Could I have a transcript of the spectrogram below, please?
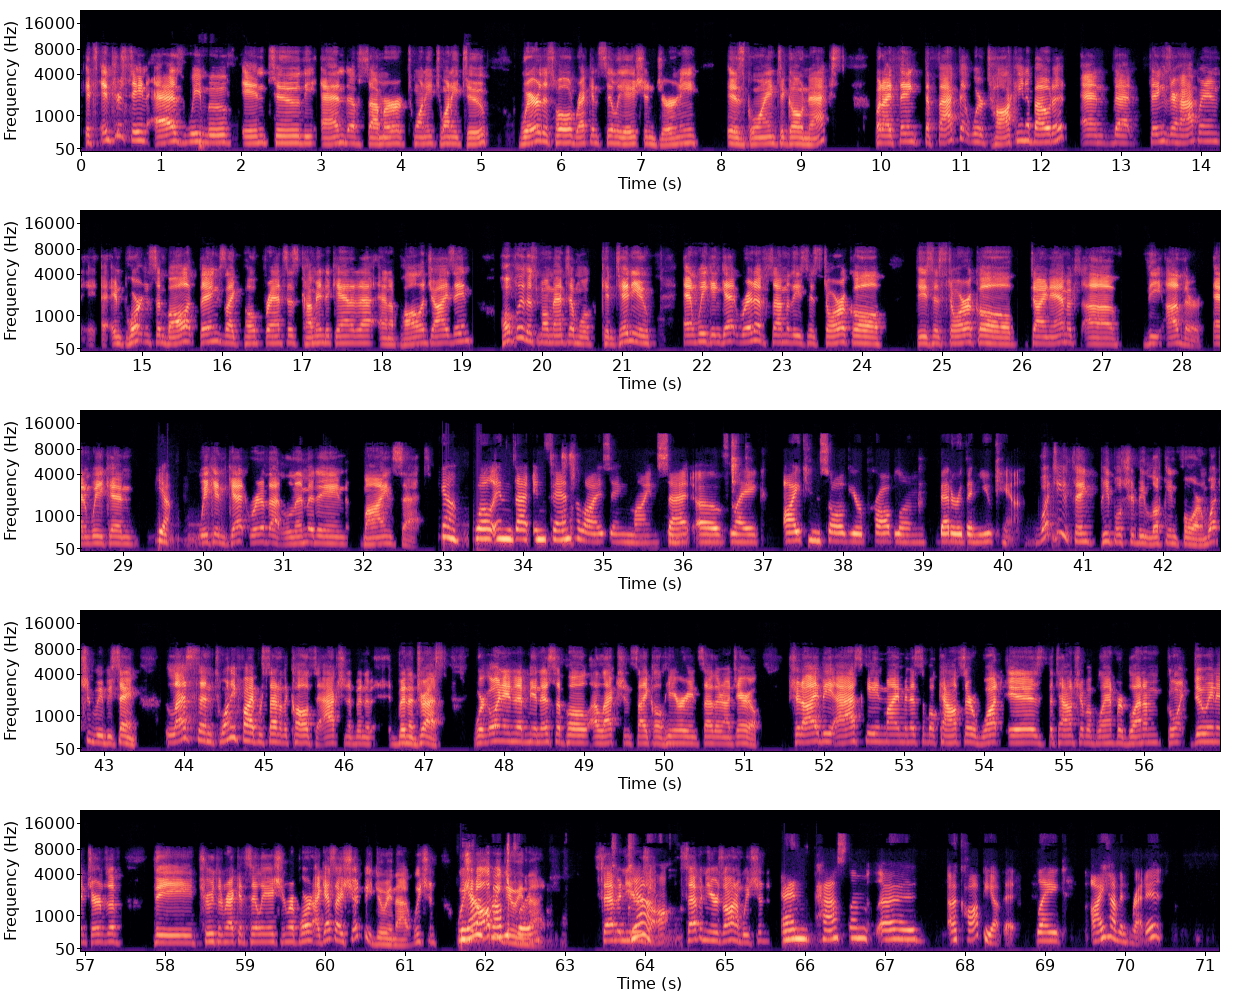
It's interesting as we move into the end of summer 2022 where this whole reconciliation journey is going to go next. But I think the fact that we're talking about it and that things are happening, important symbolic things like Pope Francis coming to Canada and apologizing, hopefully this momentum will continue and we can get rid of some of these historical these historical dynamics of the other and we can Yeah. we can get rid of that limiting mindset Yeah. Well, in that infantilizing mindset of like, I can solve your problem better than you can. what do you think people should be looking for and what should we be saying less than 25% of the calls to action have been been addressed we're going into a municipal election cycle here in southern ontario should i be asking my municipal councillor what is the township of blandford blenheim going doing in terms of the truth and reconciliation report i guess i should be doing that we should we should Yeah, all be doing that seven years Yeah. on seven years on we should And pass them a, a copy of it. Like, I haven't read it,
